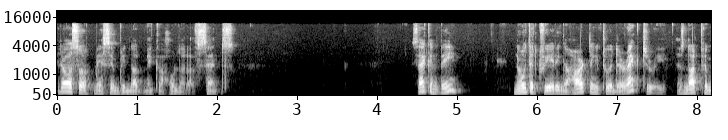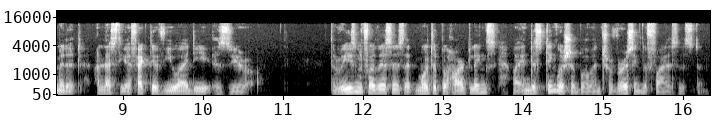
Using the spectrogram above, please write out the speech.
It also may simply not make a whole lot of sense. Secondly, note that creating a hard link to a directory is not permitted unless the effective UID is 0. The reason for this is that multiple hard links are indistinguishable when traversing the file system,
